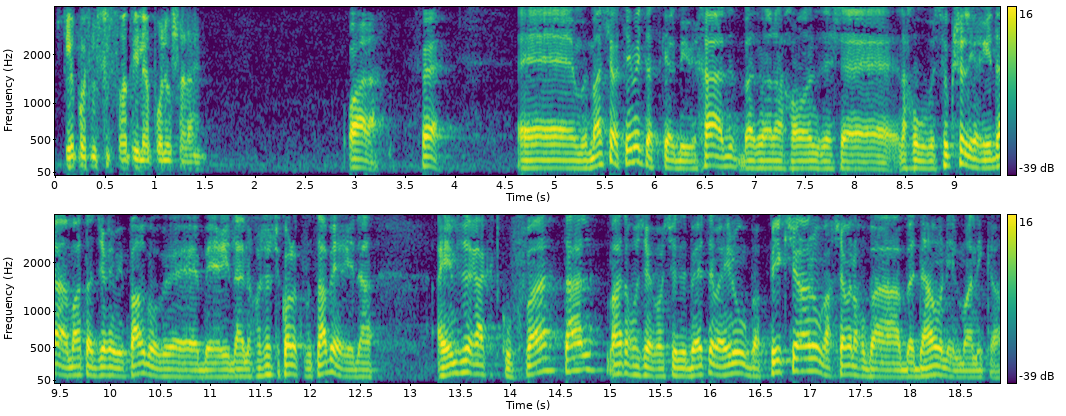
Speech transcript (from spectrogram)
שתהיה פה אפילו ספרתי להפועל ירושלים. וואלה, יפה. אה, ומה שאותי מתסכל במיוחד בזמן האחרון זה שאנחנו בסוג של ירידה, אמרת ג'רמי פרגו בירידה, אני חושב שכל הקבוצה בירידה. האם זה רק תקופה, טל? מה אתה חושב? או שזה בעצם היינו בפיק שלנו ועכשיו אנחנו בדאוניל, מה נקרא?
